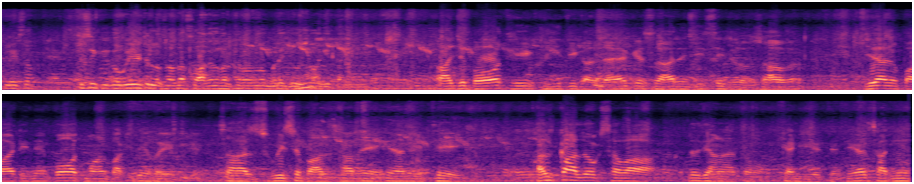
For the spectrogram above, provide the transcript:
ਸੁਨੀਲ ਸਾਹਿਬ ਤੁਸੀਂ ਕੀ ਕਹੋਗੇ? ਢਿੱਲੋਂ ਸਾਹਿਬ ਦਾ ਸਵਾਗਤ ਵਰਕਰਾਂ ਵੱਲੋਂ ਬੜੇ ਜੋਸ਼ ਨਾਲ ਕੀਤਾ ਗਿਆ। ਅੱਜ ਬਹੁਤ ਹੀ ਖੁਸ਼ੀ ਦੀ ਗੱਲ ਹੈ ਕਿ ਸਰਦਾਰ ਰਣਜੀਤ ਸਿੰਘ ਢਿੱਲੋਂ ਸਾਹਿਬ, ਜਿਨ੍ਹਾਂ ਨੂੰ ਪਾਰਟੀ ਨੇ ਬਹੁਤ ਮਾਣ ਬਖਸ਼ਦੇ ਹੋਏ ਸਰ ਸੁਖਬੀਰ ਸਿੰਘ ਬਾਦਲ ਸਾਹਿਬ ਨੇ ਇਹਨਾਂ ਨੂੰ ਇੱਥੇ ਹਲਕਾ ਲੋਕ ਸਭਾ ਲੁਧਿਆਣਾ ਤੋਂ ਕੈਂਡੀਡੇਟ ਦਿੱਤੇ ਆ। ਸਾਨੂੰ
